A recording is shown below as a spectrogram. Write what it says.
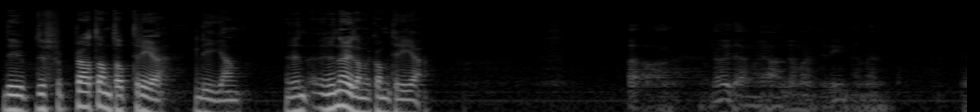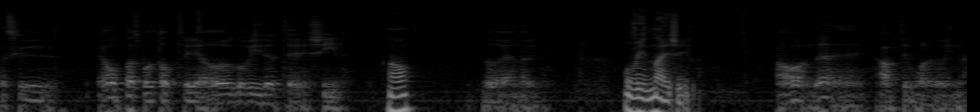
Du, du pratade om topp tre ligan. Är du, är du nöjd om vi kommer trea? Ja, nöjd är man ju aldrig om man inte vinner men jag, skulle, jag hoppas på topp tre och gå vidare till Kil. Ja. Då är jag nöjd. Och vinna i Kil. Ja, det är alltid målet att vinna.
